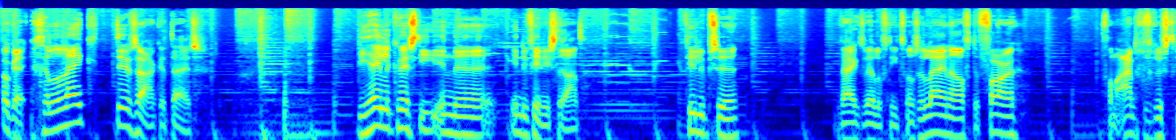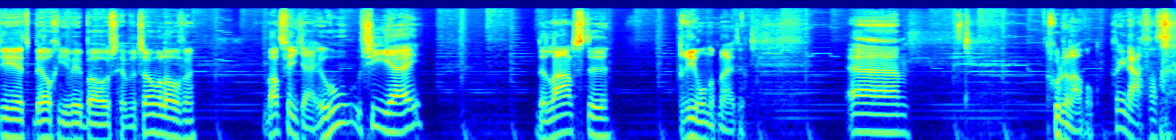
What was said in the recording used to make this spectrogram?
Oké, gelijk ter zake, Thijs. Die hele kwestie in de, in de. Philipsen wijkt wel of niet van zijn lijnen af. De VAR, van aard gefrustreerd. België weer boos, hebben we het zo wel over. Wat vind jij? Hoe zie jij de laatste 300 meter? Ehm, Goedenavond. goedenavond.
